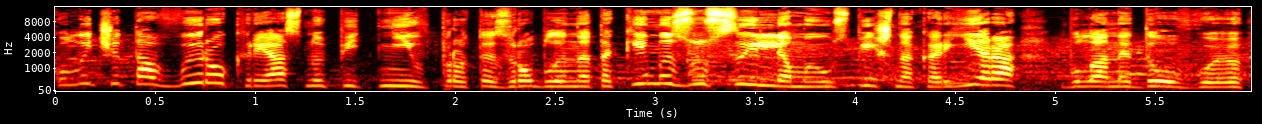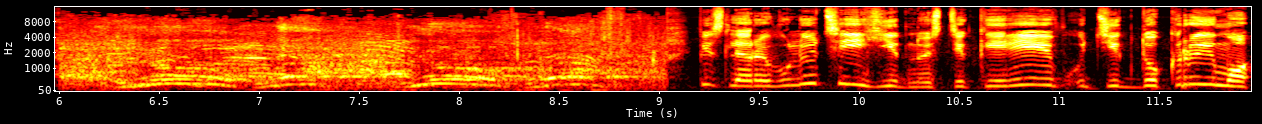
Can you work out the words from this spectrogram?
Коли читав вирок, рясно пітнів. Проте зроблена такими зусиллями успішна кар'єра була недовгою. Після революції гідності Кирєєв утік до Криму,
